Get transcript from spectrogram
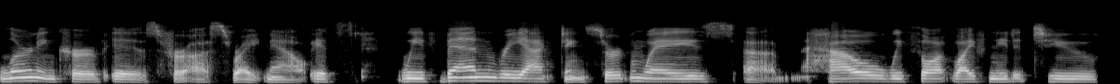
learning curve is for us right now. It's we've been reacting certain ways, um, how we thought life needed to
